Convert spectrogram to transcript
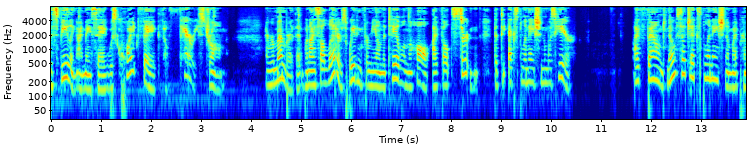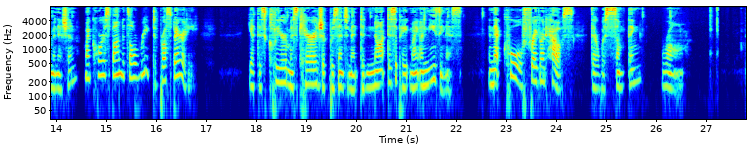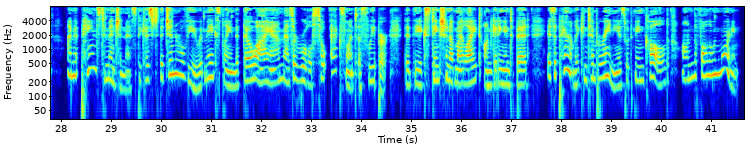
This feeling, I may say, was quite vague, though very strong. I remember that when I saw letters waiting for me on the table in the hall, I felt certain that the explanation was here. I found no such explanation of my premonition. My correspondence all reeked of prosperity. Yet this clear miscarriage of presentiment did not dissipate my uneasiness. In that cool, fragrant house, there was something wrong. I'm at pains to mention this because to the general view it may explain that though I am, as a rule, so excellent a sleeper that the extinction of my light on getting into bed is apparently contemporaneous with being called on the following morning.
